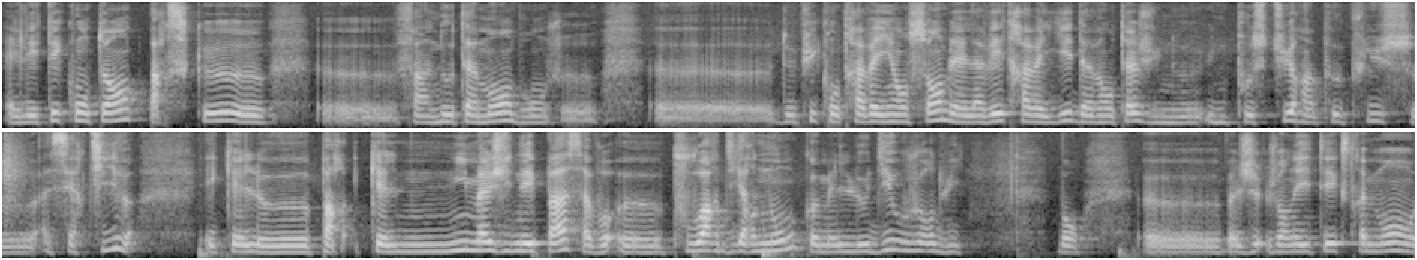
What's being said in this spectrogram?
elle était contente parce que, enfin, notamment, bon, depuis qu'on travaillait ensemble, elle avait travaillé davantage une, posture un peu plus assertive et qu'elle euh, n'imaginait pas savoir, euh, pouvoir dire non comme elle le dit aujourd'hui. Bon, euh, bah, j'en ai été extrêmement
